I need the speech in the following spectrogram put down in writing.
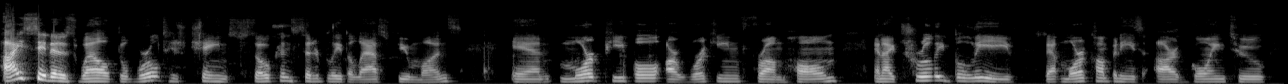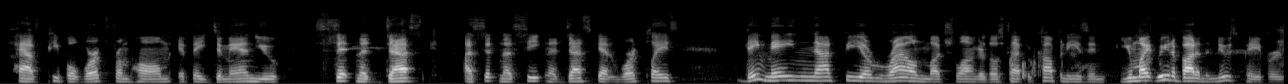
I say that as well. The world has changed so considerably the last few months, and more people are working from home. And I truly believe that more companies are going to have people work from home if they demand you sit in a desk I sit in a seat in a desk at a workplace, they may not be around much longer. Those type of companies, and you might read about it in the newspapers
